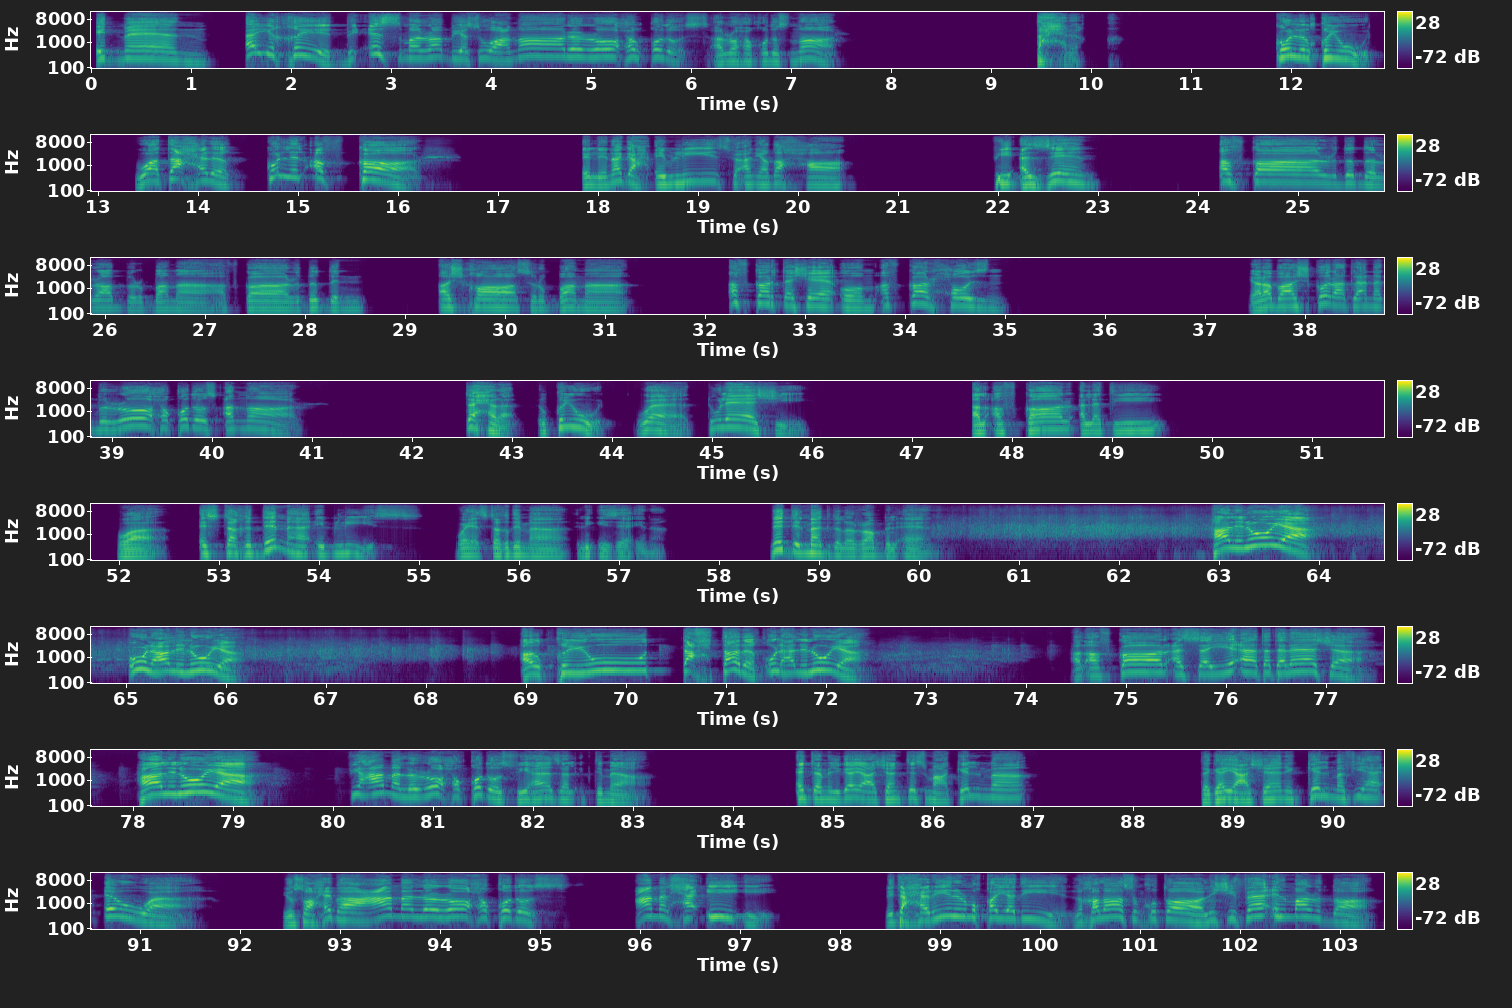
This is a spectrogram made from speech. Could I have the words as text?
إدمان أي قيد باسم الرب يسوع نار الروح القدس. الروح القدس نار. تحرق. كل القيود وتحرق كل الأفكار اللي نجح إبليس في أن يضعها في الذهن أفكار ضد الرب ربما أفكار ضد اشخاص ربما أفكار تشاؤم أفكار حزن. يا رب أشكرك لأنك بالروح القدس النار. تحرق القيود وتلاشي الأفكار التي واستخدمها إبليس ويستخدمها لإيذائنا. ندي المجد للرب الآن. هللويا! قول هللويا! القيود تحترق. قول هللويا! الأفكار السيئة تتلاشى. هللويا! في عمل للروح القدس في هذا الاجتماع. أنت مش جاي عشان تسمع كلمة أنت جاي عشان الكلمة فيها قوة يصاحبها عمل للروح القدس عمل حقيقي لتحرير المقيدين لخلاص الخطاه لشفاء المرضى.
